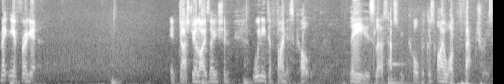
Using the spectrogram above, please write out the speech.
make me a frigate. Industrialization. We need to find this coal. Please let us have some coal because I want factories.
